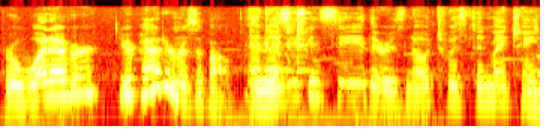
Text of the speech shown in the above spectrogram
for whatever your pattern is about. And as you can see, there is no twist in my chain.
